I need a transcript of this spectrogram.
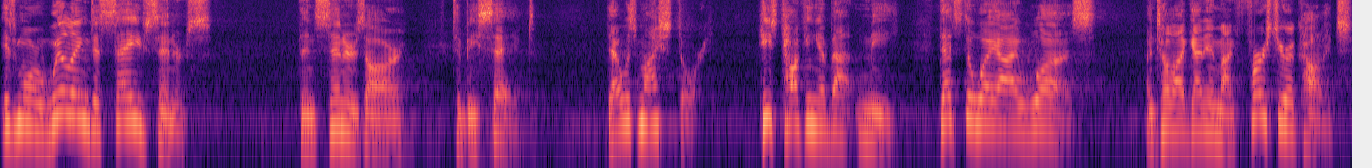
is more willing to save sinners than sinners are to be saved. That was my story. He's talking about me. That's the way I was until I got in my first year of college.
